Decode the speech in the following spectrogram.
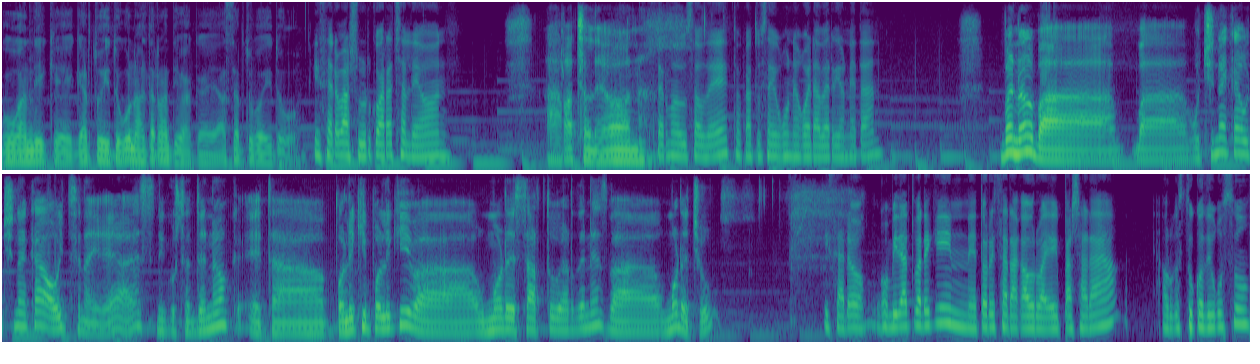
gugandik eh, gertu ditugun alternatibak eh, azertuko ditugu. Izaro basurko arratsaldeon. Arratsaldeon. Zer modu zaude? Tokatu zaigun egoera berri honetan? Bueno, ba, ba gutxinaka gutxinaka ohitzen nahi gea, ez? Nik uste denok eta poliki poliki ba umore zartu behar denez, ba umoretsu. Izaro, gonbidatuarekin etorri zara gaur bai pasara, aurkeztuko diguzu?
